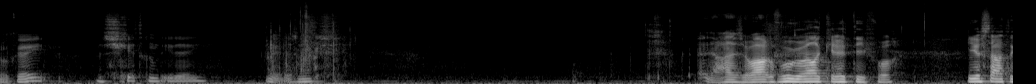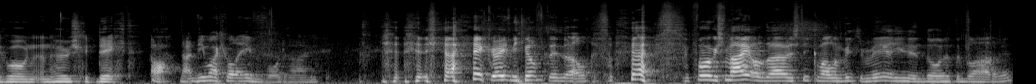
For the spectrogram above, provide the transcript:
Oké, een schitterend idee. Nee, dat is niks. Ja, ze waren vroeger wel creatief hoor. Hier staat er gewoon een heus gedicht. Oh, nou, die mag je wel even voordragen. ja, ik weet niet of dit al. Volgens mij, omdat we stiekem al een beetje meer hier door zitten bladeren.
